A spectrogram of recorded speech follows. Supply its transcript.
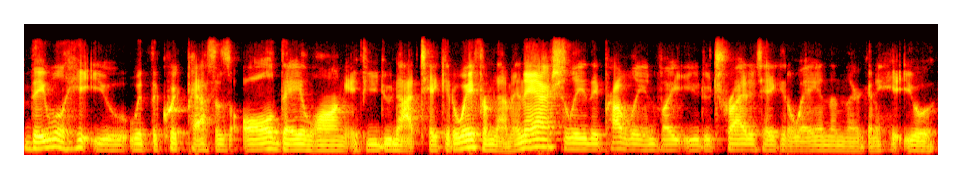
they will hit you with the quick passes all day long if you do not take it away from them. And actually, they probably invite you to try to take it away, and then they're going to hit you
